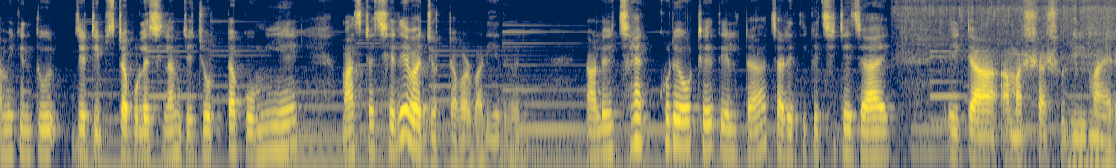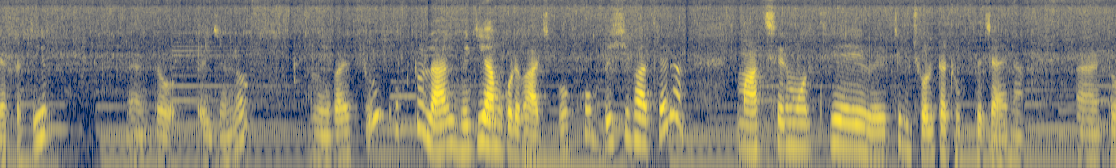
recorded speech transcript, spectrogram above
আমি কিন্তু যে টিপসটা বলেছিলাম যে জোরটা কমিয়ে মাছটা ছেড়ে এবার জোরটা আবার বাড়িয়ে দেবেন। নাহলে ওই ছ্যাঁক করে ওঠে, তেলটা চারিদিকে ছিটে যায়। এইটা আমার শাশুড়ি মায়ের একটা টিপ। তো এই জন্য আমি এবার একটু একটু লাল মিডিয়াম করে ভাজবো। খুব বেশি ভাজলে না মাছের মধ্যে ঠিক ঝোলটা ঢুকতে চায় না। তো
